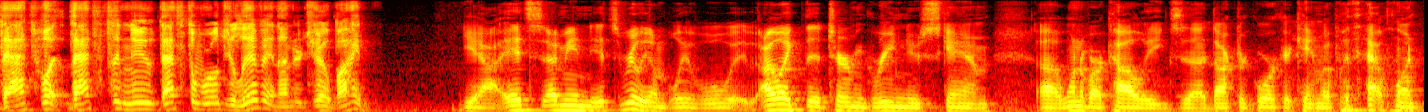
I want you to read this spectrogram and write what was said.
that's what that's the new that's the world you live in under Joe Biden. Yeah, it's I mean it's really unbelievable. I like the term green new scam. Uh, one of our colleagues, uh, Dr. Gorka, came up with that one.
